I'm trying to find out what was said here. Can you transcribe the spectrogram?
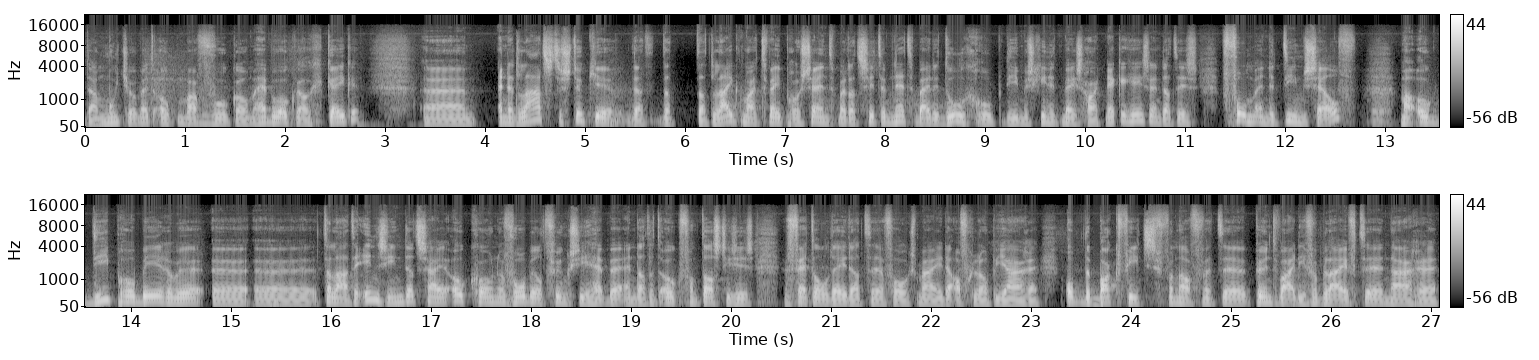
daar moet je met openbaar vervoer komen. Hebben we ook wel gekeken. En het laatste stukje, dat, dat, dat lijkt maar 2%, maar dat zit hem net bij de doelgroep die misschien het meest hardnekkig is. En dat is FOM en de team zelf. Maar ook die proberen we eh, eh, te laten inzien dat zij ook gewoon een voorbeeldfunctie hebben. En dat het ook fantastisch is. Vettel deed dat eh, volgens mij de afgelopen jaren op de bakfiets vanaf het punt waar hij verblijft naar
